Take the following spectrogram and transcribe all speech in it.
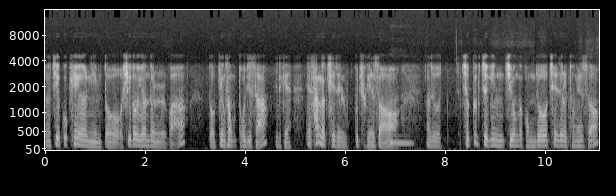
어, 지역 국회의원님 또 시도의원들과 또 경상도지사 이렇게 삼각 체제를 구축해서 음, 아주 적극적인 지원과 공조 체제를 통해서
